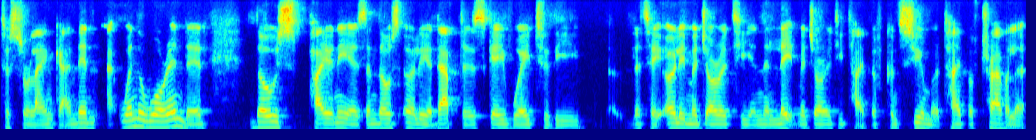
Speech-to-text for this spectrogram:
to sri lanka and then uh, when the war ended those pioneers and those early adapters gave way to the let's say early majority and then late majority type of consumer type of traveler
